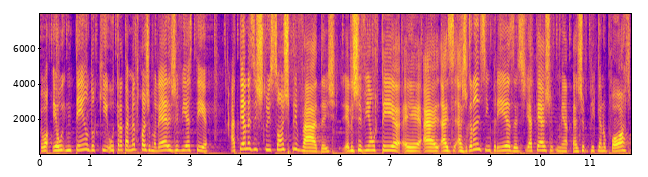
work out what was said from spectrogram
Eu, eu entendo que o tratamento com as mulheres devia ter até nas instituições privadas, eles deviam ter, é, as, as, grandes empresas e até as, as, de pequeno porte,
